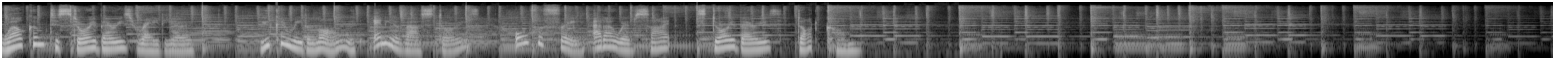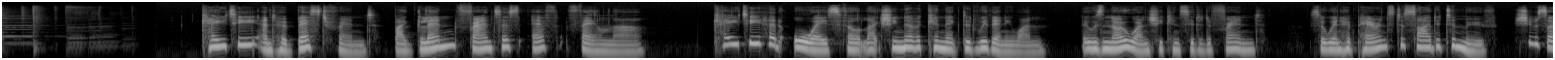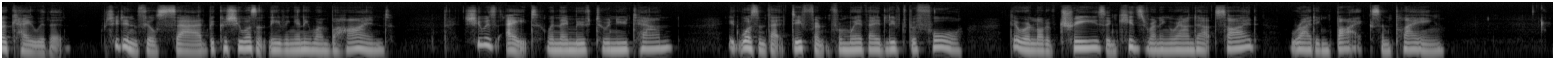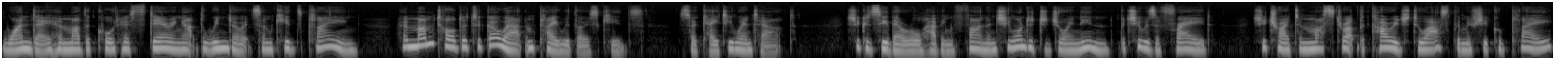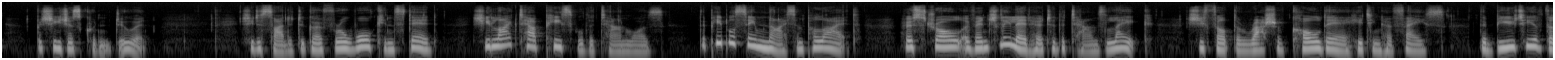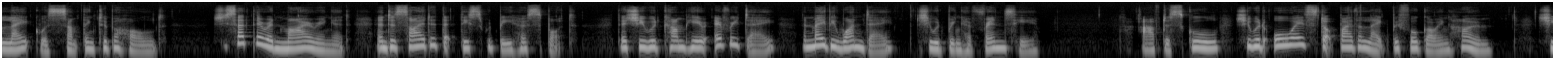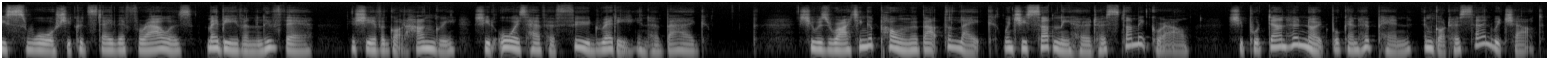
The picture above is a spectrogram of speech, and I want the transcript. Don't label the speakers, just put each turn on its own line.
Welcome to Storyberries Radio. You can read along with any of our stories, all for free at our website, storyberries.com. Katie and Her Best Friend by Glenn Francis F. Failnar. Katie had always felt like she never connected with anyone. There was no one she considered a friend. So when her parents decided to move, she was okay with it. She didn't feel sad because she wasn't leaving anyone behind. She was eight when they moved to a new town. It wasn't that different from where they'd lived before. There were a lot of trees and kids running around outside, riding bikes and playing. One day her mother caught her staring out the window at some kids playing. Her mum told her to go out and play with those kids. So Katie went out. She could see they were all having fun and she wanted to join in, but she was afraid. She tried to muster up the courage to ask them if she could play, but she just couldn't do it. She decided to go for a walk instead. She liked how peaceful the town was. The people seemed nice and polite. Her stroll eventually led her to the town's lake. She felt the rush of cold air hitting her face. The beauty of the lake was something to behold. She sat there admiring it and decided that this would be her spot that she would come here every day, and maybe one day she would bring her friends here. After school, she would always stop by the lake before going home. She swore she could stay there for hours, maybe even live there. If she ever got hungry, she'd always have her food ready in her bag. She was writing a poem about the lake when she suddenly heard her stomach growl. She put down her notebook and her pen and got her sandwich out.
